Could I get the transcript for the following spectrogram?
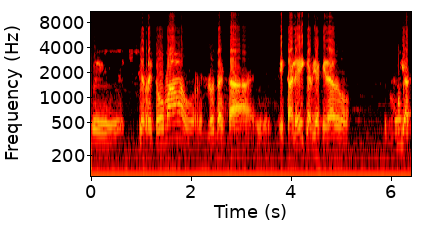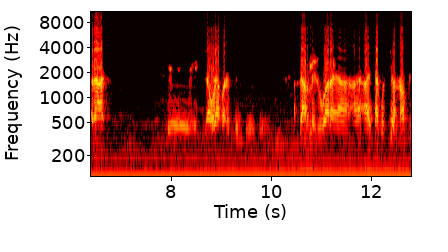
eh, se retoma o reflota esta, eh, esta ley que había quedado muy atrás eh, y ahora parece darle lugar a, esta cuestión, ¿no? que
